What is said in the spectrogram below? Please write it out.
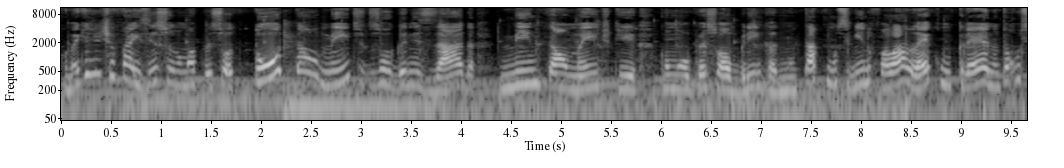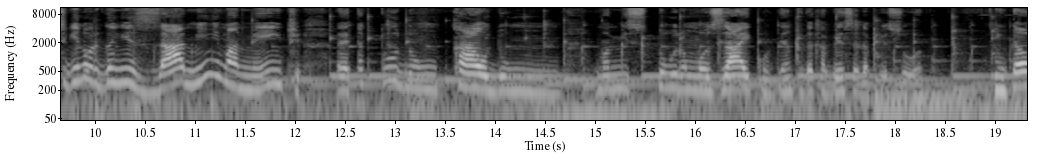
Como é que a gente faz isso numa pessoa totalmente desorganizada mentalmente, que, como o pessoal brinca, não está conseguindo falar lé com cré, não está conseguindo organizar minimamente, é, tudo um caldo, um, uma mistura, um mosaico dentro da cabeça da pessoa. Então,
